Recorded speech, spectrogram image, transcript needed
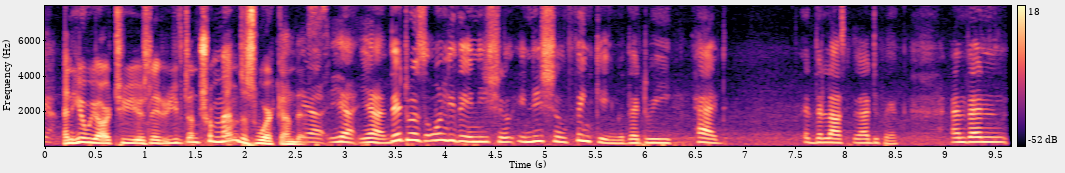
Yeah. And here we are two years later. You've done tremendous work on this. Yeah, yeah, yeah. That was only the initial initial thinking that we had at the last ADIPEC. And then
